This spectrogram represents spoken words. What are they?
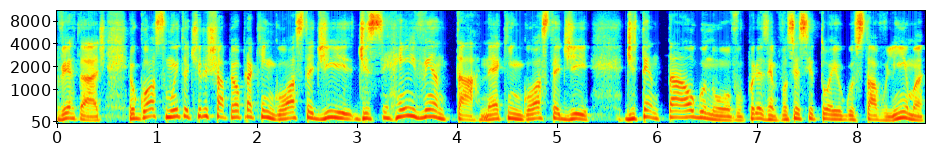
Verdade. Eu gosto muito, eu tiro o chapéu para quem gosta de, de se reinventar, né? Quem gosta de, de tentar algo novo. Por exemplo, você citou aí o Gustavo Lima.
